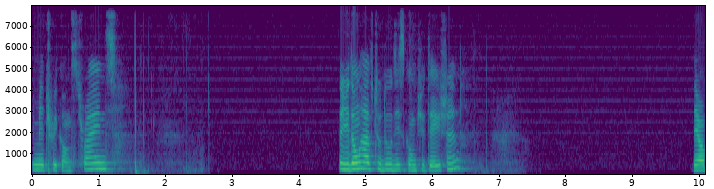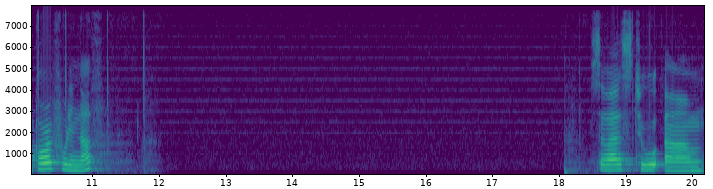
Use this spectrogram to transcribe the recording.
symmetry constraints, so you don't have to do this computation. They are powerful enough so as to, um,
